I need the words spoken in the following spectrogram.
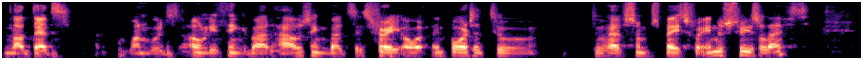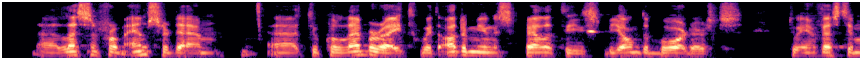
not that one would only think about housing, but it's very important to to have some space for industries left. Uh, lesson from Amsterdam uh, to collaborate with other municipalities beyond the borders to invest in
